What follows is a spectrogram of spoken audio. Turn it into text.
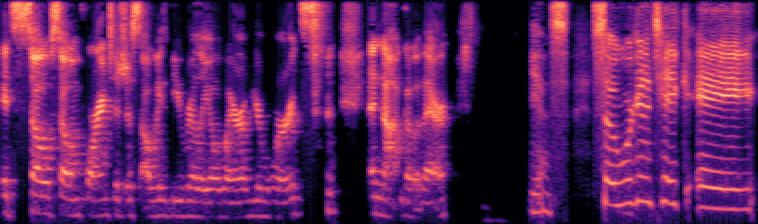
it's so so important to just always be really aware of your words and not go there. Yes. So we're going to take a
